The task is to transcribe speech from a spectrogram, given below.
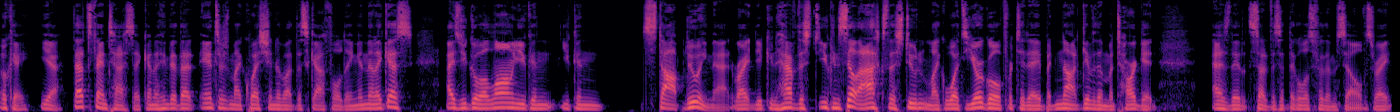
Okay, yeah, that's fantastic, and I think that that answers my question about the scaffolding. And then I guess as you go along, you can you can stop doing that, right? You can have this. You can still ask the student like, "What's your goal for today?" but not give them a target as they start to set the goals for themselves, right?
